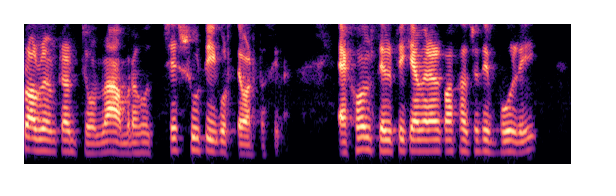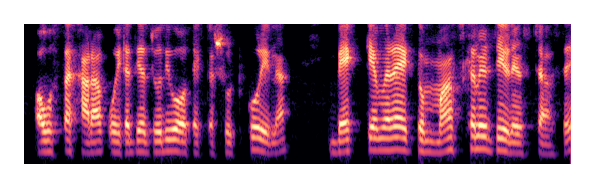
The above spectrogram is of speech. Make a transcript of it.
প্রবলেমটার জন্য আমরা হচ্ছে শুটই করতে পারতেছি না। এখন সেলফি ক্যামেরার কথা যদি বলি, অবস্থা খারাপ, ওইটা দিয়ে যদিও অত একটা শুট করি না। ব্যাক ক্যামেরা একদম মাঝখানের যে লেন্সটা আছে,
